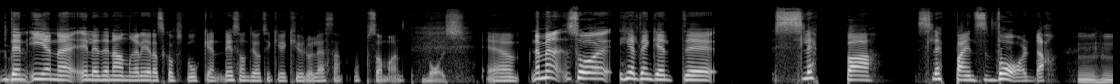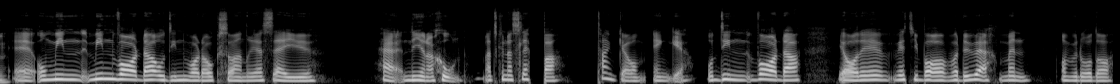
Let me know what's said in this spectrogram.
den ena eller den andra ledarskapsboken. Det är sånt jag tycker är kul att läsa på sommaren. Nice. Eh, nej men så helt enkelt eh, släppa, släppa ens vardag. Mhm. Eh, och min, min vardag och din vardag också Andreas är ju här, ny generation. Att kunna släppa tankar om NG. Och din vardag, ja det vet ju bara vad du är, men om vi då drar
